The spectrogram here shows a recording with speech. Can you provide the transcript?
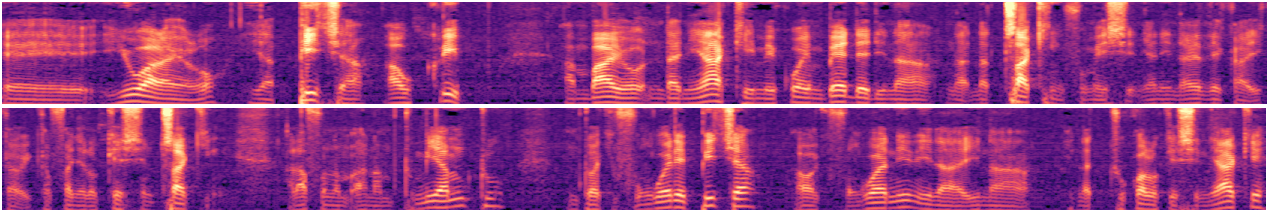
e, URL ya picha au clip ambayo ndani yake imekuwa embedded na, na, na tracking information, yani inaweza ikafanya location tracking, alafu anamtumia mtu mtu akifungua ile picha au akifungua nini ina, ina inachukua location yake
